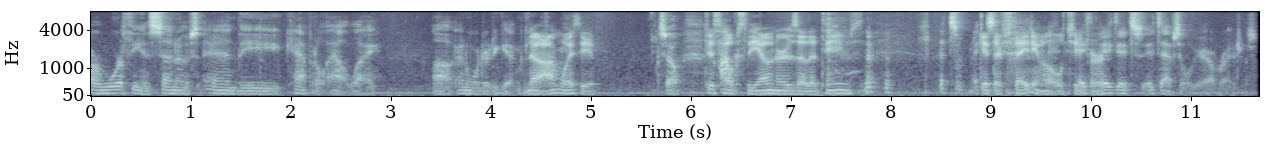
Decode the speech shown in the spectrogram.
are worth the incentives and the capital outlay uh, in order to get. no. I'm with you. So Just I- helps the owners of the teams get their stadium a little cheaper. It, it, it's it's absolutely outrageous.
